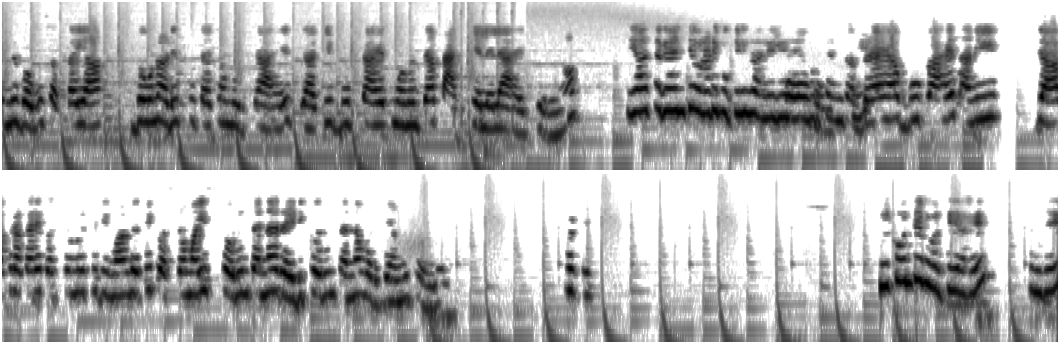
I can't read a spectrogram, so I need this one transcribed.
तुम्ही बघू शकता या दोन अडीच फुटाच्या मूर्त्या आहेत. ज्या की बुक आहेत म्हणून त्या पॅक केलेल्या आहेत पूर्ण. या सगळ्यांची ऑलरेडी बुकिंग झालेली हो आहे हो. सगळ्या या बुक आहेत आणि ज्या प्रकारे कस्टमरची डिमांड होती कस्टमाइज करून त्यांना रेडी करून त्यांना वरती आम्ही ठेवलं. ही कोणती मूर्ती आहे? म्हणजे?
